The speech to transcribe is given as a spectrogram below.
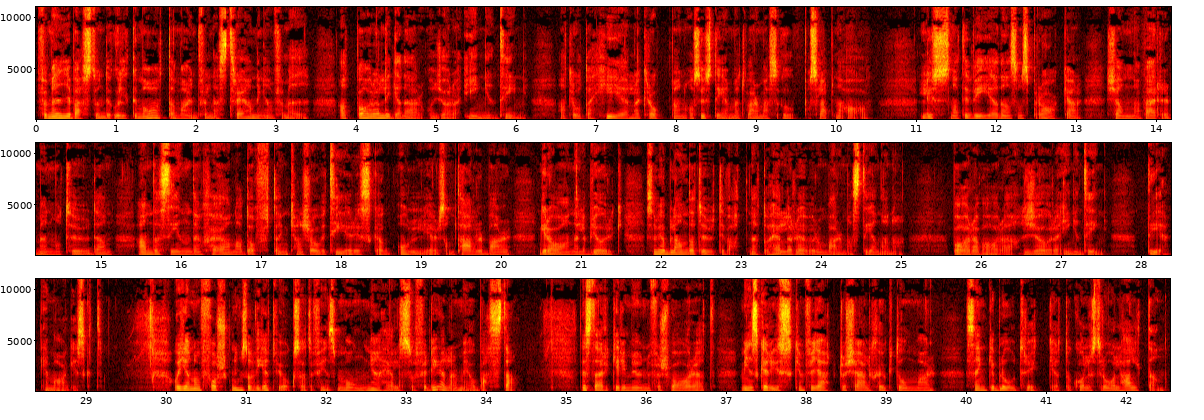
För mig är bastun det ultimata mindfulness-träningen för mig. Att bara ligga där och göra ingenting. Att låta hela kroppen och systemet värmas upp och slappna av. Lyssna till veden som sprakar, känna värmen mot huden, andas in den sköna doften, kanske av eteriska oljor som tarbar, gran eller björk som vi har blandat ut i vattnet och häller över de varma stenarna. Bara vara, göra ingenting. Det är magiskt. Och genom forskning så vet vi också att det finns många hälsofördelar med att basta. Det stärker immunförsvaret, minskar risken för hjärt och kärlsjukdomar, sänker blodtrycket och kolesterolhalten,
